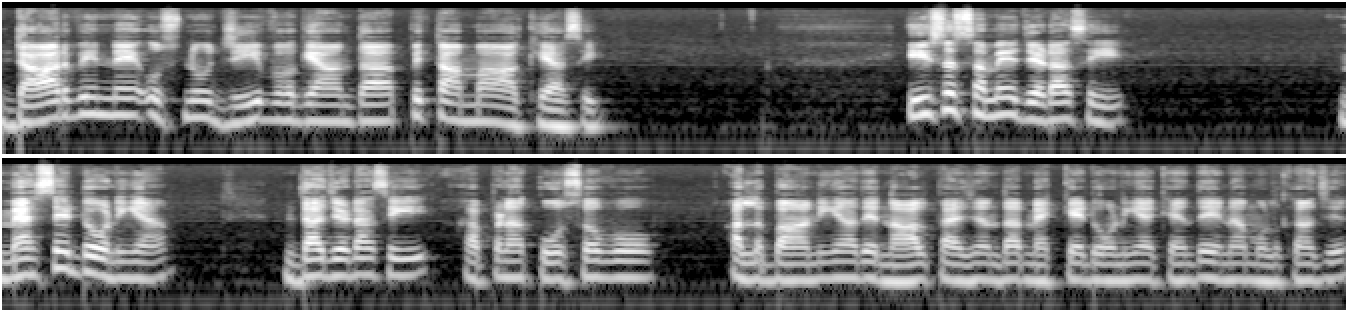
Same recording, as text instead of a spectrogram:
ਡਾਰਵਿਨ ਨੇ ਉਸ ਨੂੰ ਜੀਵ ਵਿਗਿਆਨ ਦਾ ਪਿਤਾਮਾ ਆਖਿਆ ਸੀ। ਇਸ ਸਮੇਂ ਜਿਹੜਾ ਸੀ ਮੈਸੇਡੋਨੀਆ ਦਾ ਜਿਹੜਾ ਸੀ ਆਪਣਾ ਕੋਸੋਵੋ, ਅਲਬਾਨੀਆ ਦੇ ਨਾਲ ਪੈ ਜਾਂਦਾ, ਮੈਕੇਡੋਨੀਆ ਕਹਿੰਦੇ ਇਹਨਾਂ ਮੁਲਕਾਂ 'ਚ।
